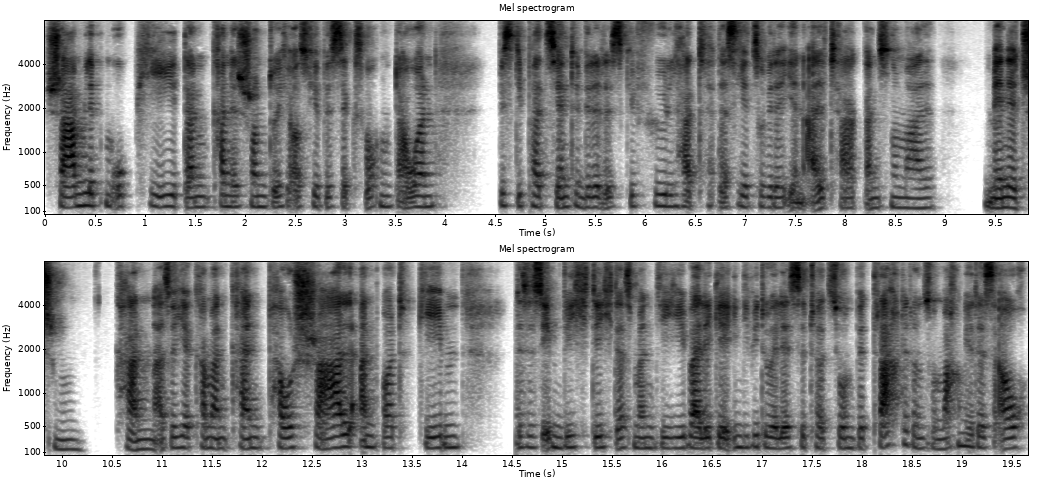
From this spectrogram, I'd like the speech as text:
Schamlippen-OP, dann kann es schon durchaus vier bis sechs Wochen dauern, bis die Patientin wieder das Gefühl hat, dass sie jetzt so wieder ihren Alltag ganz normal managen kann. Also hier kann man keine Pauschalantwort geben. Das ist eben wichtig, dass man die jeweilige individuelle Situation betrachtet und so machen wir das auch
